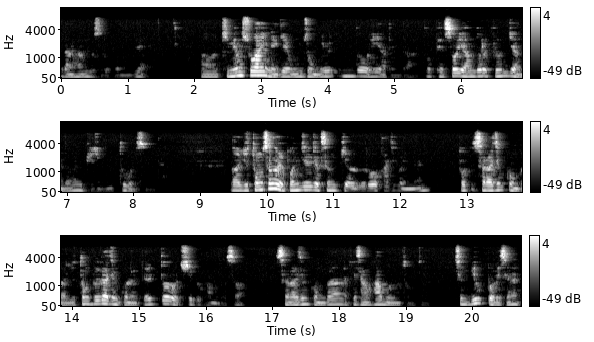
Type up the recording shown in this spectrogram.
해당하는 것으로 보는데 어, 기명수화인에게 운송물을 인도해야 된다. 또 배소 양도를 금지한다는 규정을 두고 있습니다. 어, 유통성을 본질적 성격으로 가지고 있는 선화증권과 유통불가증권을 별도로 취급함으로써 선화증권과 해상화물운송장, 즉 미국법에서는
